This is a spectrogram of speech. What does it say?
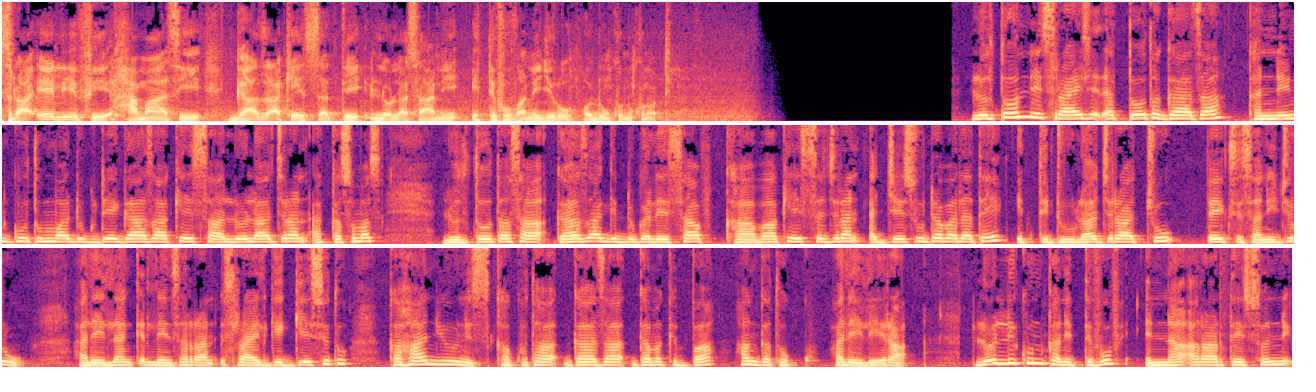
Israa'elii fi Hamaasii Gaazaa keessatti lola isaanii itti fufanii jiru. Oduun kun kunooti. Loltoonni israa'el hidhattoota gaazaa kanneen guutummaa dugdee gaazaa keessaa lolaa jiran akkasumas loltoota isaa gaazaa giddugaleessaaf kaabaa keessa jiran ajjeesuu dabalatee itti duulaa jiraachuu beeksisanii jiru. Haleellaan qilleensarraan israa'el geggeessitu kahaan yuunis kakutaa gaazaa gama kibbaa hanga tokko haleeleera lolli kun kan itti fufe innaa araarteessonni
